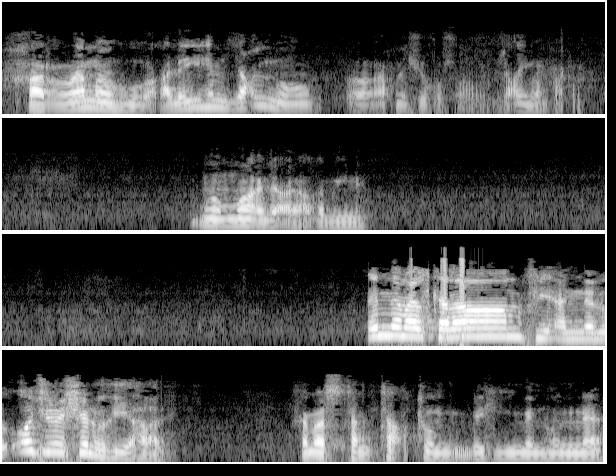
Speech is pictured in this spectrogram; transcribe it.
حرمه عليهم زعيمهم. آه، إحنا شوفوا زعيمهم حرم. ما إلى علاقة بينه. إنما الكلام في أن الأجر شنو هي هذه؟ فما استمتعتم به منهن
